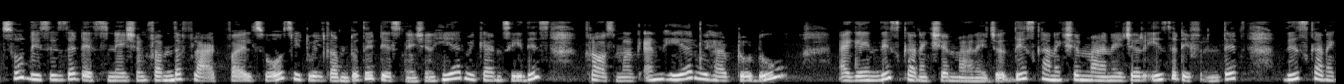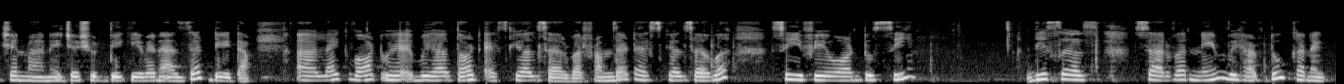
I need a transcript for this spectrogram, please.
So this is the destination from the flat file source. It will come to the destination. Here we can see this cross mark and here we have to do again this connection manager. This connection manager is a different. It's, this connection manager should be given as the data. Uh, like what we, we have thought SQL server. From that SQL server see if you want to see this uh, server name. We have to connect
